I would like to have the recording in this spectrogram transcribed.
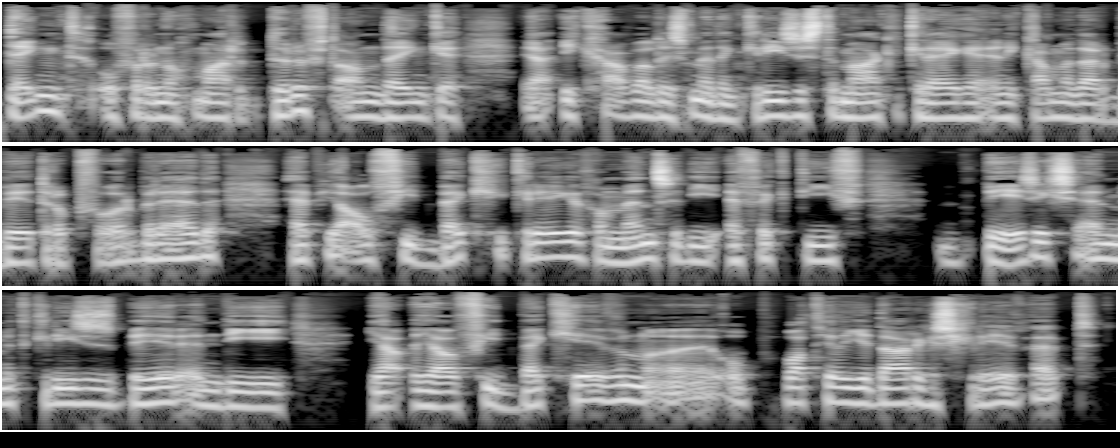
denkt of er nog maar durft aan denken. Ja, ik ga wel eens met een crisis te maken krijgen en ik kan me daar beter op voorbereiden. Heb je al feedback gekregen van mensen die effectief bezig zijn met crisisbeheer en die jou feedback geven eh, op wat je daar geschreven hebt?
